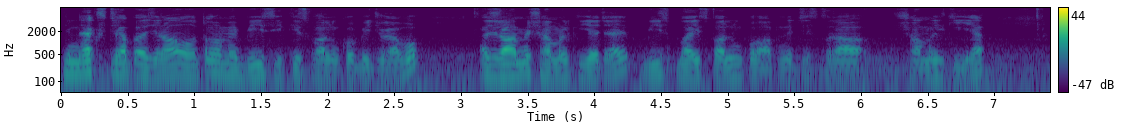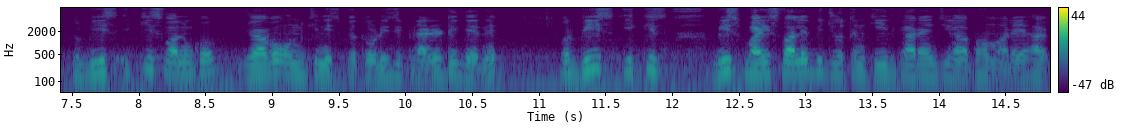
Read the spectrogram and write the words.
कि नेक्स्ट जब अजरा हो तो हमें बीस इक्कीस वालों को भी जो है वो अजरा में शामिल किया जाए। बीस बाईस वालों को आपने जिस तरह शामिल किया तो बीस इक्कीस वालों को जो है वो उनकी नस्बत थोड़ी सी प्रायोरिटी दे दें। और बीस, इक्कीस, बीस, बाईस वाले भी जो तनकीद कर रहे हैं जी, आप हमारे हक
